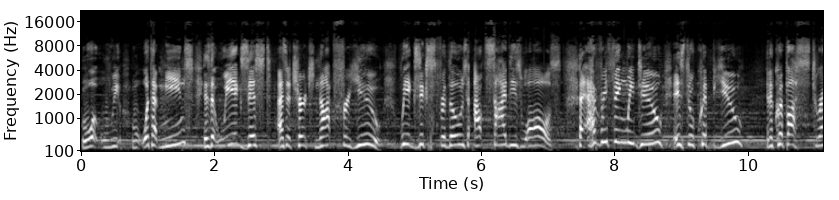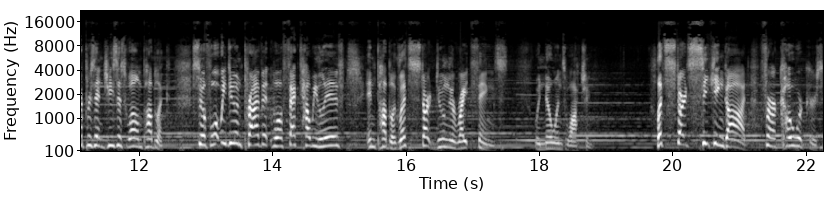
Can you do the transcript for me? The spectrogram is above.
What, we, what that means is that we exist as a church not for you, we exist for those outside these walls. Everything we do is to equip you and equip us to represent Jesus well in public. So, if what we do in private will affect how we live in public, let's start doing the right things when no one's watching. Let's start seeking God for our coworkers,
